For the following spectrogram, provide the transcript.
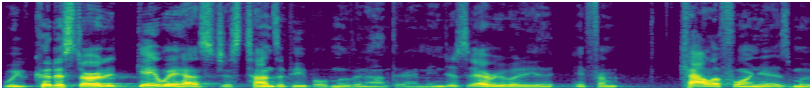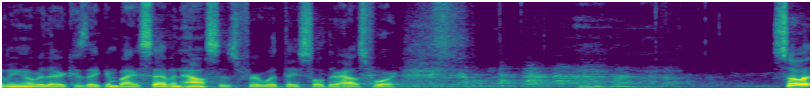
we could have started. Gateway has just tons of people moving out there. I mean, just everybody from California is moving over there because they can buy seven houses for what they sold their house for. so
